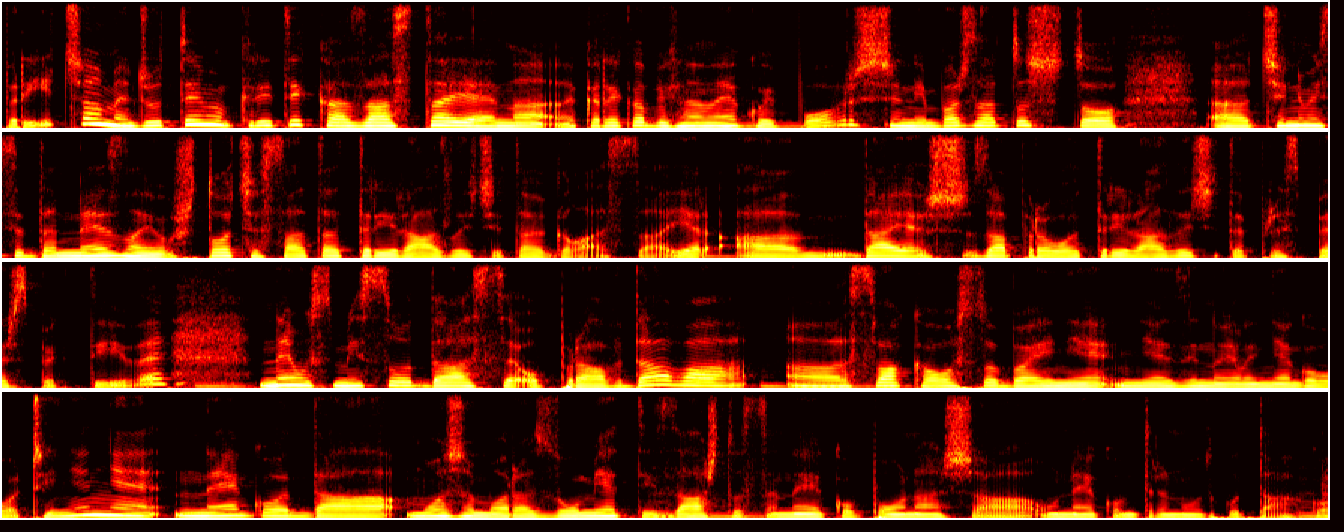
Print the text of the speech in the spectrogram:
priča, međutim kritika zastaje na, rekla bih na nekoj površini, baš zato što a, čini mi se da ne znaju što će sa ta tri različita glasa, jer a, daješ zapravo tri različite perspektive, ne u smislu da se opravdava a, svaka osoba i nje, njezino ili njegovo činjenje, nego da možemo razumjeti zašto se neko ponaša u nekom trenutku tako.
